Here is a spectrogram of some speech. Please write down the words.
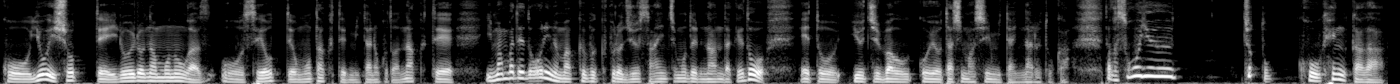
こう、よいしょっていろいろなものがを背負って重たくてみたいなことはなくて、今まで通りの MacBook Pro 13インチモデルなんだけど、えっ、と、YouTuber 御用達マシンみたいになるとか、だからそういう、ちょっとこう変化が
